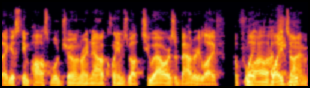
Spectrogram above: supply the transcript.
I guess the Impossible drone right now claims about two hours of battery life of flight, wow, flight time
